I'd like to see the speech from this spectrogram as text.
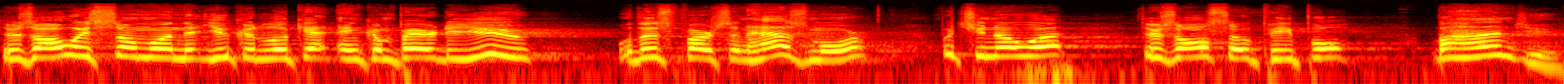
There's always someone that you could look at and compare to you. Well, this person has more. But you know what? There's also people behind you.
